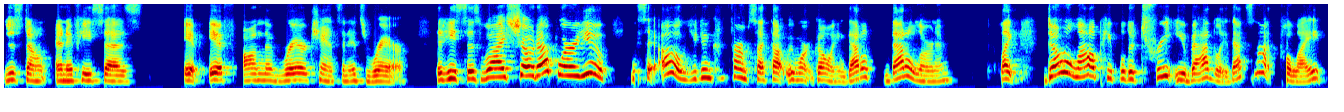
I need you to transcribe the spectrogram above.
Just don't. And if he says, if if on the rare chance, and it's rare, that he says, Well, I showed up, where are you? You say, Oh, you didn't confirm, so I thought we weren't going. That'll that'll learn him. Like, don't allow people to treat you badly. That's not polite.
